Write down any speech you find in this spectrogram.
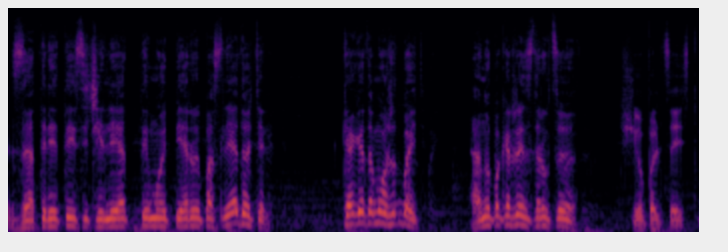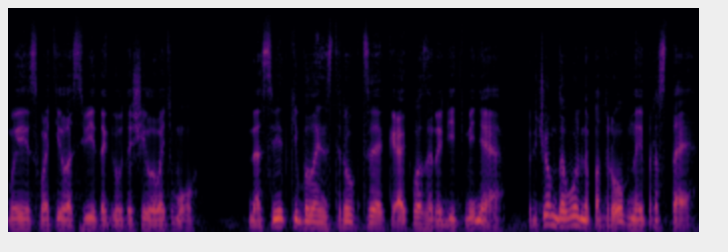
За три тысячи лет ты мой первый последователь? Как это может быть? А ну покажи инструкцию. Щупальца из тьмы схватила свиток и утащила во тьму. На свитке была инструкция, как возродить меня, причем довольно подробная и простая.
